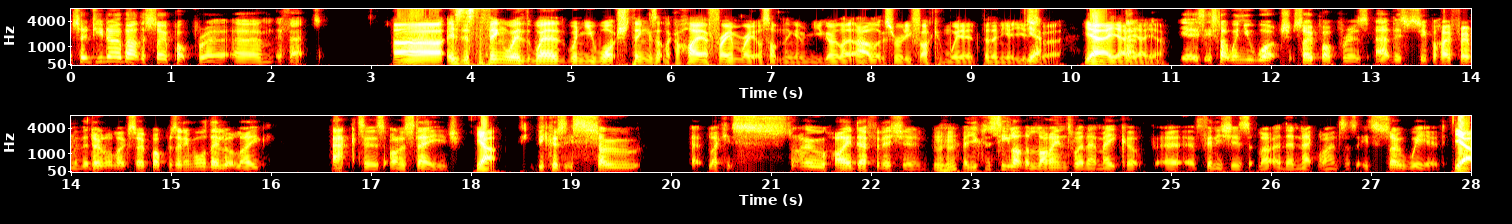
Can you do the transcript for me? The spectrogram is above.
So, do you know about the soap opera um, effect? Uh, is this the thing with where when you watch things at like a higher frame rate or something, and you go like, that looks really fucking weird, but then you get used Yeah. to it? Yeah, yeah, That- yeah, yeah. Yeah, it's, it's like when you watch soap operas at this super high frame rate. They don't look like soap operas anymore. They look like actors on a stage. Yeah. Because it's so, uh, like, it's so high definition, Mhm. and you can see like the lines where their makeup uh, uh, finishes, like their necklines. It's- It's so weird. Yeah.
